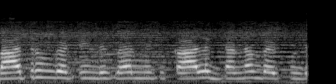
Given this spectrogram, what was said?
బాత్రూమ్ కట్టిండు సార్ మీకు కాళ్ళకి దండం పెట్టుకుంటే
